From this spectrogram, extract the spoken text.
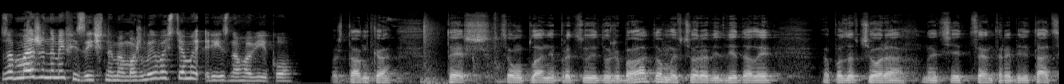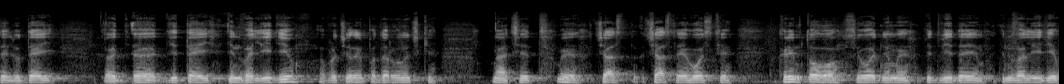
з обмеженими фізичними можливостями різного віку. Баштанка теж в цьому плані працює дуже багато. Ми вчора відвідали позавчора значить, центр реабілітації людей, е, е, дітей інвалідів, вручили їм подаруночки. Значить, ми часто, є гості. Крім того, сьогодні ми відвідаємо інвалідів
